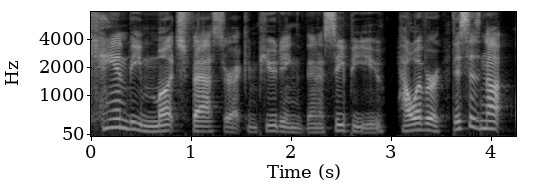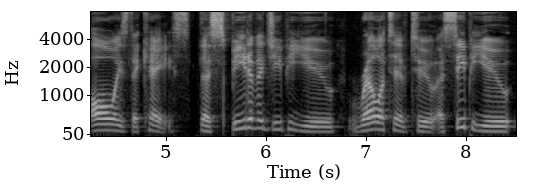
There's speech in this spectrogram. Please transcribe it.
can be much faster at computing than a CPU. However, this is not always the case. The speed of a GPU relative to a CPU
